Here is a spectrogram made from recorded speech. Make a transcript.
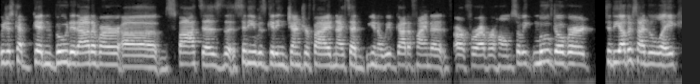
We just kept getting booted out of our uh, spots as the city was getting gentrified, and I said, you know, we've got to find a, our forever home. So we moved over to the other side of the lake,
